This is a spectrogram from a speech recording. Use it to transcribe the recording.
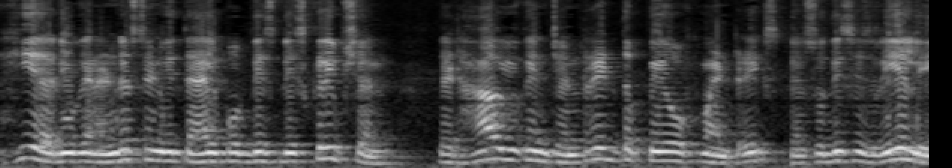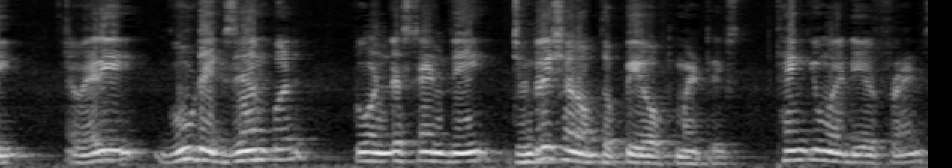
here you can understand with the help of this description that how you can generate the payoff matrix. And so this is really a very good example to understand the generation of the payoff matrix. Thank you my dear friends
